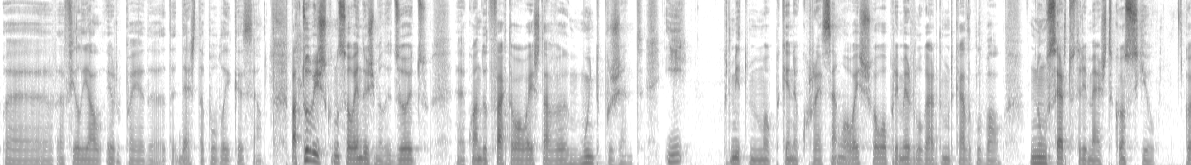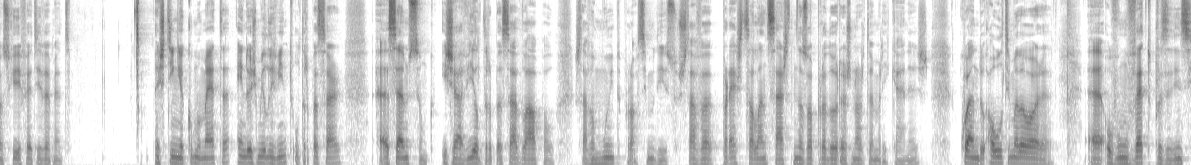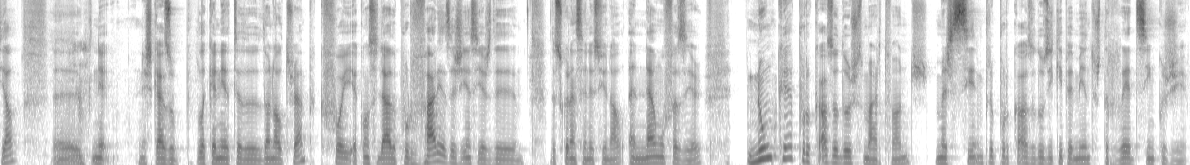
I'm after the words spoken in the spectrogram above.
a filial europeia de, de, desta publicação. Pá, tudo isto começou em 2018, quando de facto a Huawei estava muito pujante. E permite-me uma pequena correção, a Huawei chegou ao primeiro lugar do mercado global num certo trimestre, conseguiu consegui efetivamente. Mas tinha como meta em 2020 ultrapassar a Samsung e já havia ultrapassado a Apple. Estava muito próximo disso. Estava prestes a lançar-se nas operadoras norte-americanas quando, à última da hora, uh, houve um veto presidencial. Uh, neste caso pela caneta de Donald Trump, que foi aconselhado por várias agências de, de segurança nacional a não o fazer, nunca por causa dos smartphones, mas sempre por causa dos equipamentos de rede 5G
